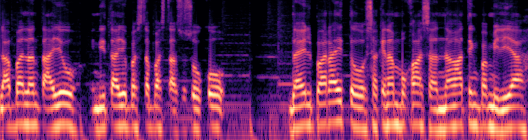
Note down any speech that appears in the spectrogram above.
laban lang tayo. Hindi tayo basta-basta susuko. Dahil para ito sa kinabukasan ng ating pamilya.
